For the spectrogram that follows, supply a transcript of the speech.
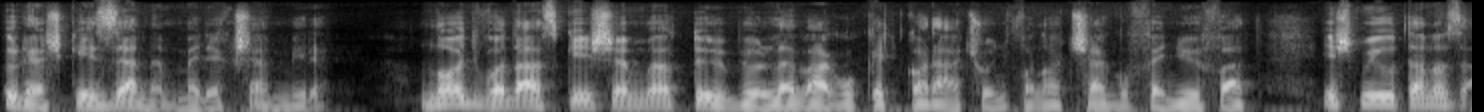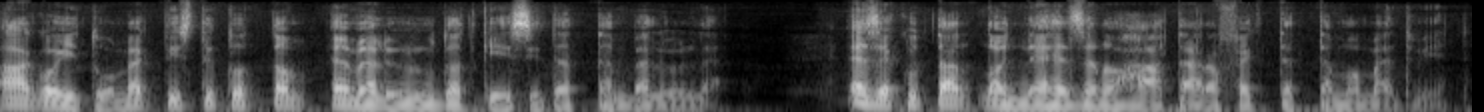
Üres kézzel nem megyek semmire. Nagy vadászkésemmel tőből levágok egy karácsonyfa nagyságú fenyőfát, és miután az ágaitól megtisztítottam, emelőrudat készítettem belőle. Ezek után nagy nehezen a hátára fektettem a medvét.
